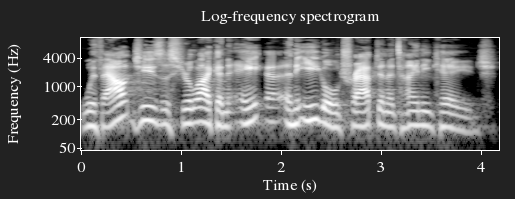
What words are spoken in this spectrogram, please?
Without Jesus, you're like an, an eagle trapped in a tiny cage.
